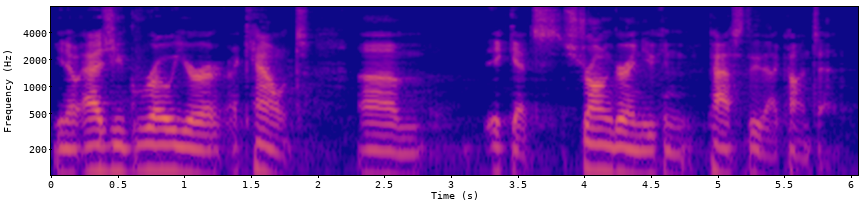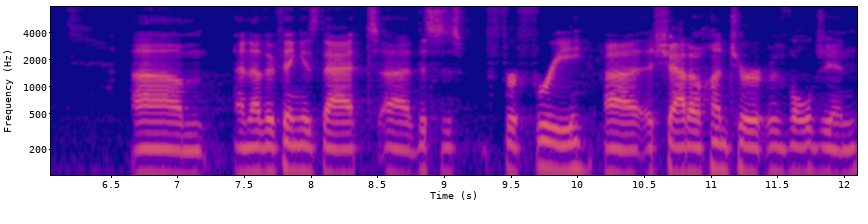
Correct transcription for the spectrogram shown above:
you know as you grow your account um, it gets stronger and you can pass through that content um, another thing is that uh, this is for free. Uh, a Shadow Hunter Vol'jin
